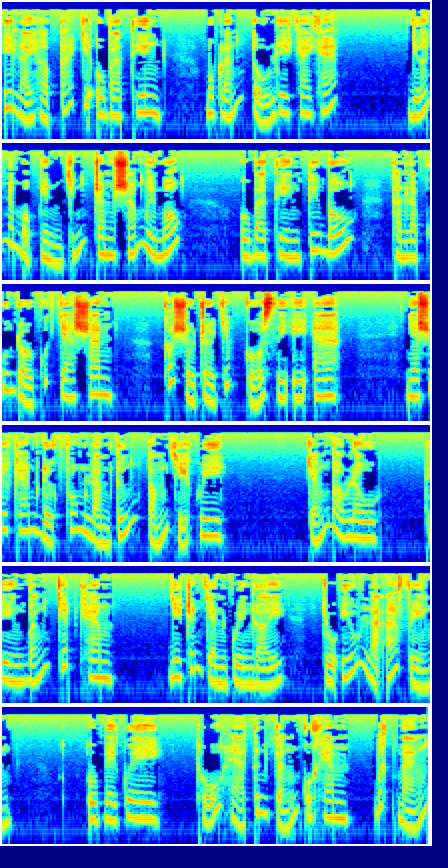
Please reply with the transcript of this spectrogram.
y lại hợp tác với U Ba Thiên, một lãnh tụ ly khai khác. Giữa năm 1961, Oba Thiên tuyên bố thành lập quân đội quốc gia xanh có sự trợ giúp của CIA nhà sư Kham được phong làm tướng tổng chỉ huy. Chẳng bao lâu, Thiên bắn chết Kham vì tranh giành quyền lợi, chủ yếu là Á Viện. Ubekwe, thủ hạ tinh cẩn của Kham, bất mãn.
